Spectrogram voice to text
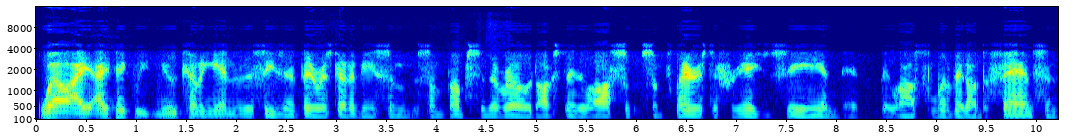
Well, I, I think we knew coming into the season that there was going to be some some bumps in the road. Obviously, they lost some, some players to free agency, and, and they lost a little bit on defense, and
